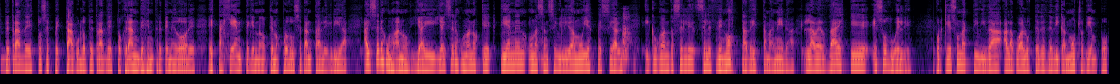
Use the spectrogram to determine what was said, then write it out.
detrás de estos espectáculos, detrás de estos grandes entretenedores, esta gente que, no, que nos produce tanta alegría, hay seres humanos y hay, y hay seres humanos que tienen una sensibilidad muy especial y que cuando se, le, se les denosta de esta manera, la verdad es que eso duele porque es una actividad a la cual ustedes dedican mucho tiempo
